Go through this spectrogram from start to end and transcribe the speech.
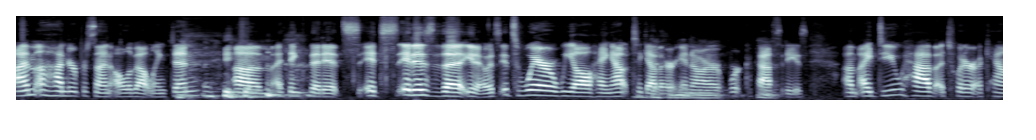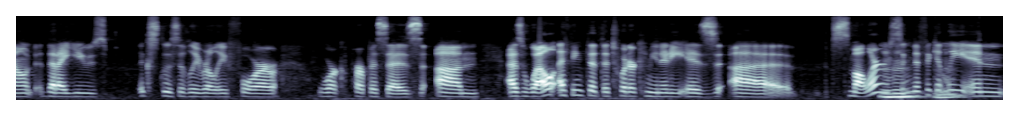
I'm hundred percent all about LinkedIn. Um, I think that it's it's it is the you know it's it's where we all hang out together Definitely. in our work capacities. Um, I do have a Twitter account that I use exclusively really for work purposes um, as well. I think that the Twitter community is uh, smaller mm-hmm. significantly mm-hmm. in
